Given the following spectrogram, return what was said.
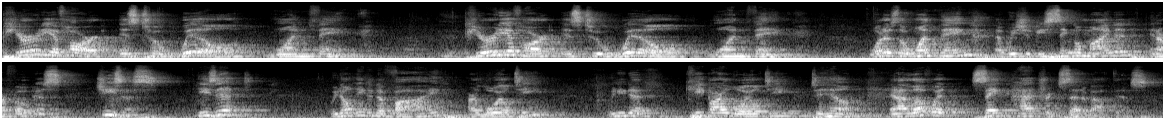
purity of heart is to will one thing. Purity of heart is to will one thing. What is the one thing that we should be single minded in our focus? Jesus. He's it. We don't need to divide our loyalty. We need to keep our loyalty to Him. And I love what St. Patrick said about this.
